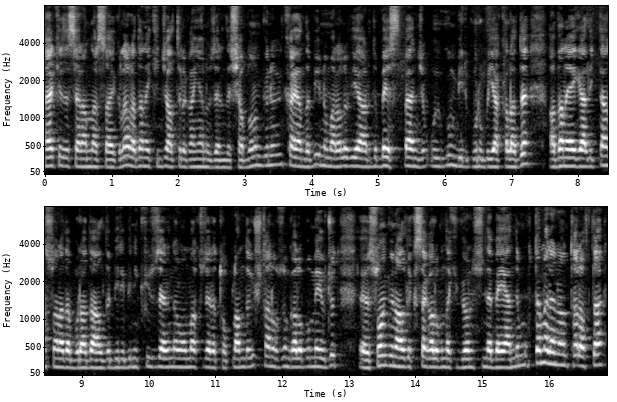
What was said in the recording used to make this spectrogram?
Herkese selamlar saygılar. Adana 2. altılı ganyan üzerinde şablonum. Günün ilk ayında bir numaralı VR The Best bence uygun bir grubu yakaladı. Adana'ya geldikten sonra da burada aldı. Biri 1200 üzerinden olmak üzere toplamda 3 tane uzun galobu mevcut. Ee, son gün aldığı kısa galobundaki görüntüsünü de beğendim. Muhtemelen ön tarafta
